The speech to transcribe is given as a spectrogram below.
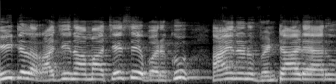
ఈటెల రాజీనామా చేసే వరకు ఆయనను వెంటాడారు.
